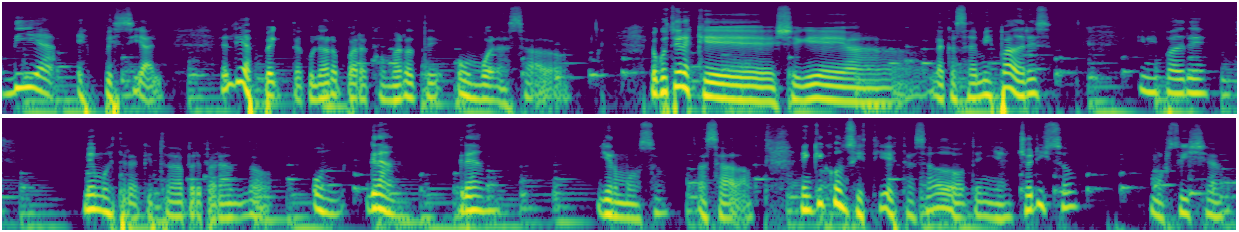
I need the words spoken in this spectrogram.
día especial, el día espectacular para comerte un buen asado. La cuestión es que llegué a la casa de mis padres y mi padre me muestra que estaba preparando un gran, gran y hermoso asado. ¿En qué consistía este asado? Tenía chorizo, morcilla,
